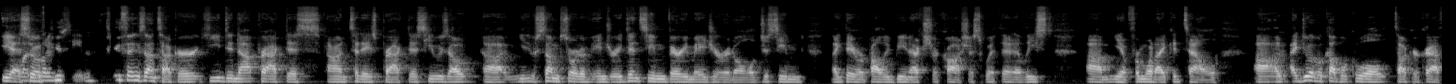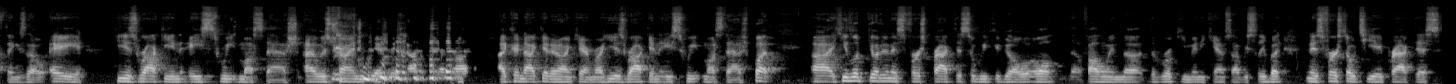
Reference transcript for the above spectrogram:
yeah, what, so a few, few, things on Tucker. He did not practice on today's practice. He was out, uh, some sort of injury. It didn't seem very major at all. It just seemed like they were probably being extra cautious with it, at least, um, you know, from what I could tell. Uh, I do have a couple cool Tucker Kraft things, though. A, he is rocking a sweet mustache. I was trying to get it. I could not get it on camera. He is rocking a sweet mustache, but uh, he looked good in his first practice a week ago, well, following the, the rookie mini camps, obviously, but in his first OTA practice,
